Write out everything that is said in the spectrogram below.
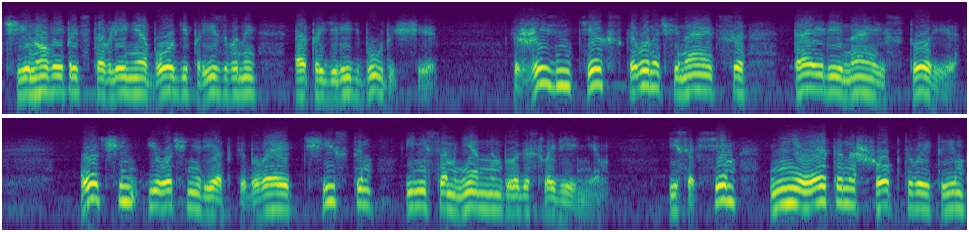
чьи новые представления о Боге призваны определить будущее. Жизнь тех, с кого начинается та или иная история, очень и очень редко бывает чистым и несомненным благословением, и совсем не это нашептывает им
